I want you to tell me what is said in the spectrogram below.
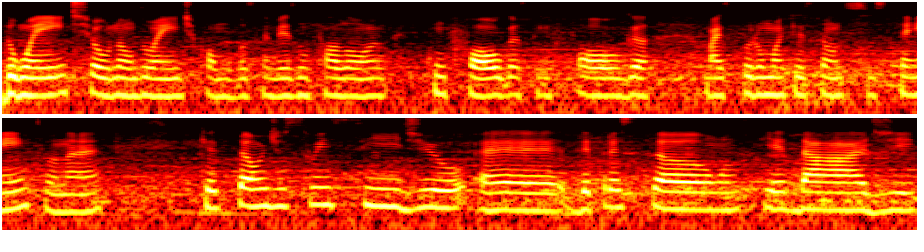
doente ou não doente, como você mesmo falou, com folga, sem folga, mas por uma questão de sustento, né? Questão de suicídio, é, depressão, ansiedade.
